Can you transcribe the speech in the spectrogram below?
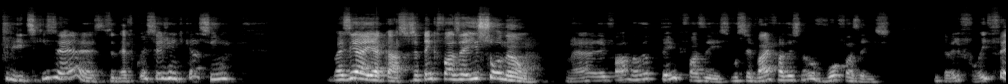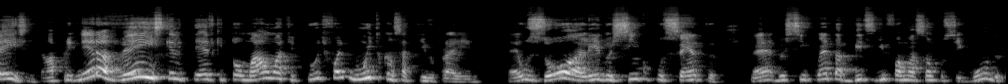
Acredite se quiser, você deve conhecer gente que é assim. Mas e aí, Acácio, você tem que fazer isso ou não? Né? Ele fala, não, eu tenho que fazer isso. Você vai fazer isso? Não, eu vou fazer isso. Então ele foi e fez. Então a primeira vez que ele teve que tomar uma atitude foi muito cansativo para ele. É, usou ali dos 5%, né, dos 50 bits de informação por segundo,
